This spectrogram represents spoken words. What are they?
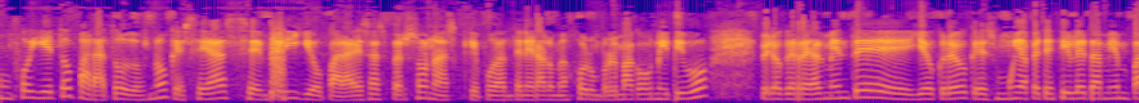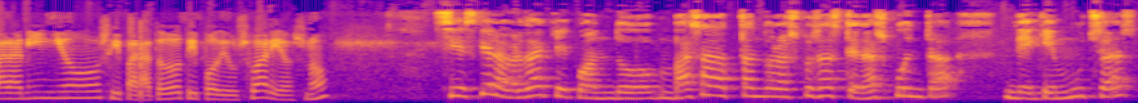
un folleto para todos, ¿no? Que sea sencillo para esas personas que puedan tener a lo mejor un problema cognitivo, pero que realmente yo creo que es muy apetecible también para niños y para todo tipo de usuarios, ¿no? Sí, es que la verdad que cuando vas adaptando las cosas te das cuenta de que muchas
